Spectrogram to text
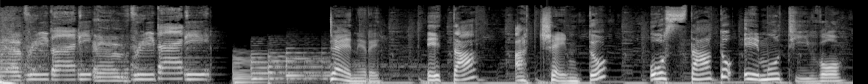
Everybody, everybody. Genere, età, accento o stato emotivo.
